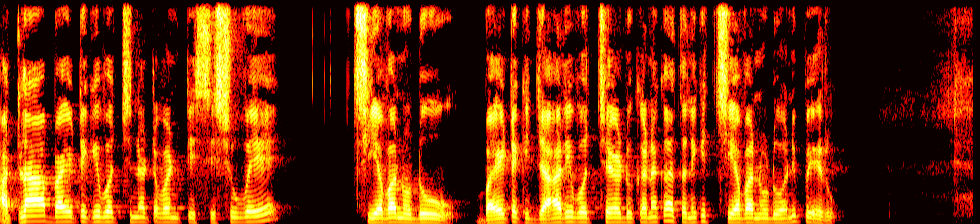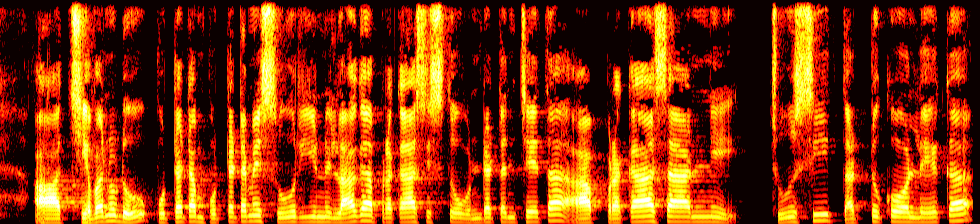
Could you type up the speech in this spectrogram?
అట్లా బయటికి వచ్చినటువంటి శిశువే చ్యవనుడు. బయటకి జారి వచ్చాడు కనుక అతనికి చ్యవనుడు అని పేరు. ఆ చ్యవనుడు పుట్టటం పుట్టటమే సూర్యునిలాగా ప్రకాశిస్తూ ఉండటం చేత ఆ ప్రకాశాన్ని చూసి తట్టుకోలేక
